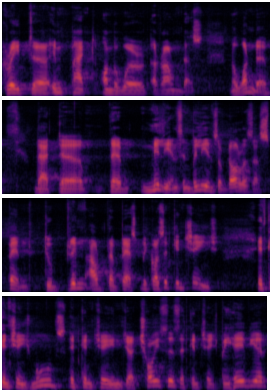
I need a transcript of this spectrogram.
great uh, impact on the world around us. No wonder that uh, the millions and billions of dollars are spent to bring out the best because it can change. It can change moods, it can change uh, choices, it can change behavior,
